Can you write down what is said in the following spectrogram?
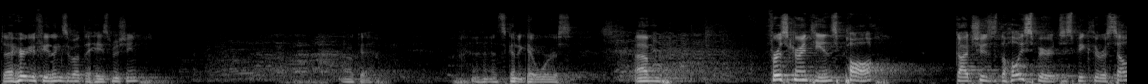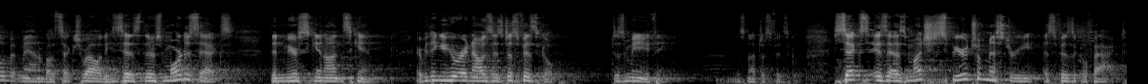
Did I hurt your feelings about the haze machine? Okay. it's going to get worse. Um, 1 Corinthians, Paul, God chooses the Holy Spirit to speak through a celibate man about sexuality. He says, There's more to sex than mere skin on skin. Everything you hear right now is just physical, doesn't mean anything. It's not just physical. Sex is as much spiritual mystery as physical fact.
